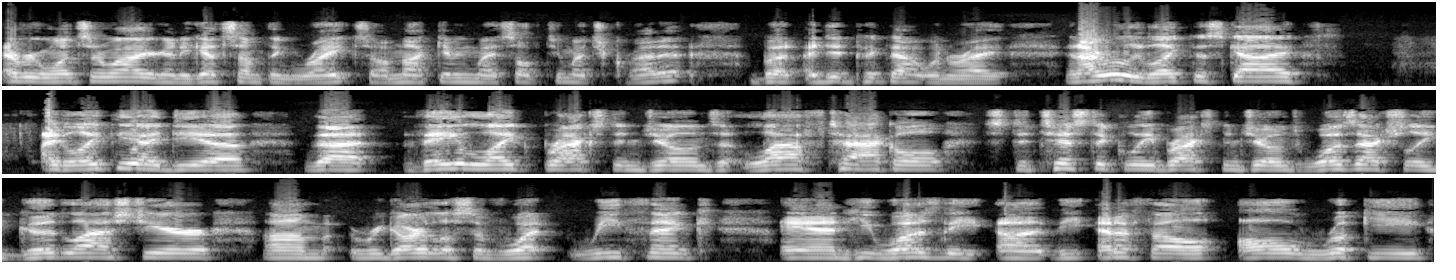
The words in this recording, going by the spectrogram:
every once in a while you're going to get something right. So I'm not giving myself too much credit, but I did pick that one right, and I really like this guy. I like the idea that they like Braxton Jones at left tackle. Statistically, Braxton Jones was actually good last year, um, regardless of what we think. And he was the uh, the NFL All Rookie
